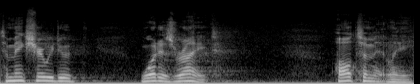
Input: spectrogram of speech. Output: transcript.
to make sure we do what is right. Ultimately,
